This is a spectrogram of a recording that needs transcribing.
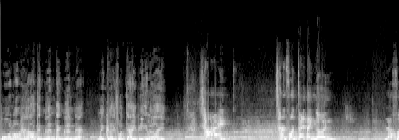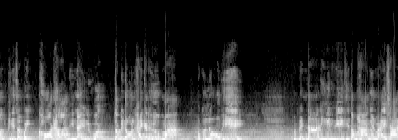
โบร้องหาเอาแต่เงินแต่เงินเนี่ยไม่เคยสนใจพี่เลย ใช่ ฉันสนใจแต่เงิน แล้วส่วนพี่จะไปขอทานที่ไหน หรือว่าจะไปโดนใครกระทืบมา มันก็เรื่องของพี่ มันเป็นหน้าที่พี่ที่ต้องหาเงินมาให้ฉัน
